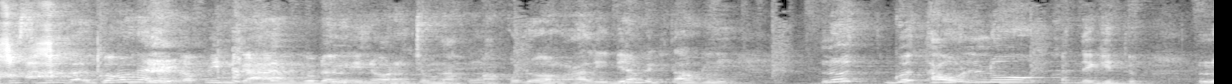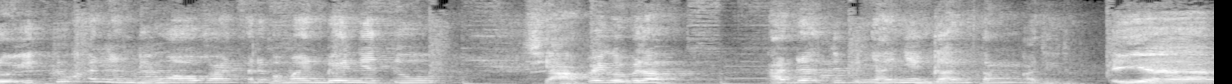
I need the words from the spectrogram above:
Terus gue gue mah gak nanggepin kan. Gue bilang ini orang cuma ngaku-ngaku doang kali. Dia sampai tahu gini. Lu gue tahu lu kata gitu. Lu itu kan yang di wow kan ada pemain bandnya tuh. Siapa ya gue bilang? Ada tuh penyanyi yang ganteng kata gitu. Iya,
